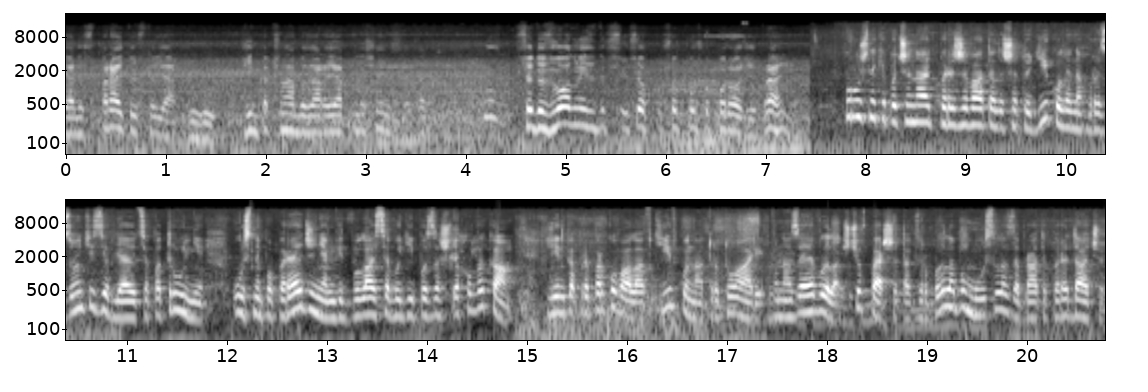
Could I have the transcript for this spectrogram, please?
я не спираю тут стояти. Жінка пішла, бо зараз я лишився. Так. Ну, все дозволено, все, все, все, все порожнє, правильно? Порушники починають переживати лише тоді, коли на горизонті з'являються патрульні. Усним попередженням відбулася водій позашляховика. Жінка припаркувала автівку на тротуарі. Вона заявила, що вперше так зробила, бо мусила забрати передачу.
